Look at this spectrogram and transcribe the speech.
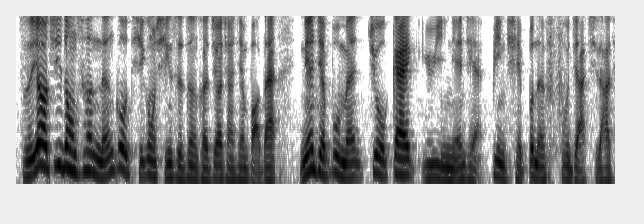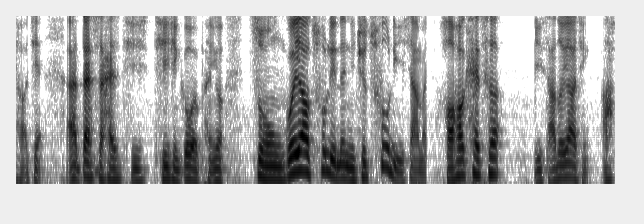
只要机动车能够提供行驶证和交强险保单，年检部门就该予以年检，并且不能附加其他条件啊。但是还是提提醒各位朋友，总归要处理的，你去处理一下嘛，好好开车比啥都要紧啊。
